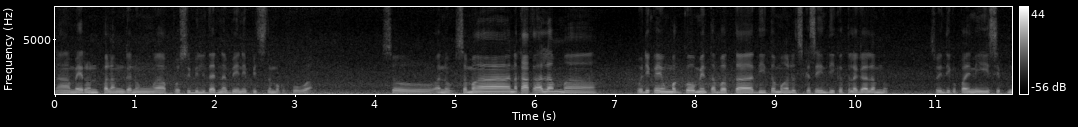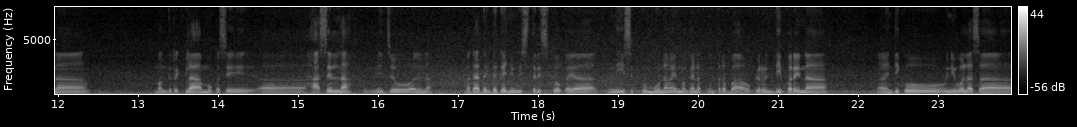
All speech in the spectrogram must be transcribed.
na mayroon palang ganung ah, posibilidad na benefits na makukuha. So ano, sa mga nakakaalam, ah, pwede kayong mag-comment about ah, dito mga lods kasi hindi ko talaga alam no. So hindi ko pa iniisip na magreklamo kasi ah, hassle na. Medyo ano na, madadagdagan yung stress ko kaya iniisip ko muna ngayon maghanap ng trabaho pero hindi pa rin na ah, hindi ko iniwala sa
